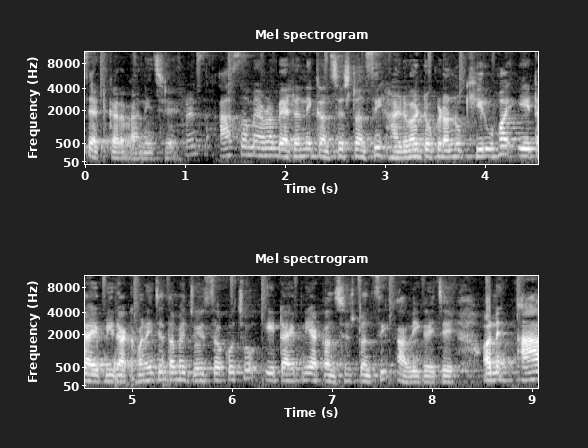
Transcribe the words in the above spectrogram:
સેટ કરવાની છે. ફ્રેન્ડ્સ આ સમયે આપણે બેટરની કન્સિસ્ટન્સી હાડવા ઢોકળાનું ખીરું હોય એ ટાઈપની રાખવાની છે. તમે જોઈ શકો છો, એ ટાઈપની આ કન્સિસ્ટન્સી આવી ગઈ છે. અને આ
